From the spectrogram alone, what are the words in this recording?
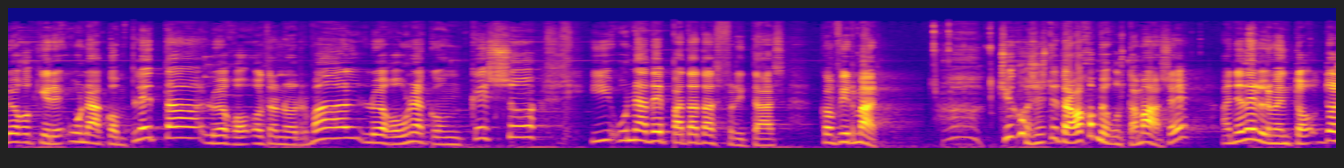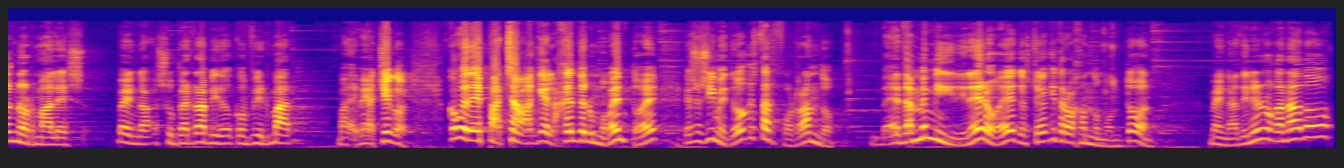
luego quiere una completa, luego otra normal, luego una con queso y una de patatas fritas. Confirmar. ¡Ah! Chicos, este trabajo me gusta más, ¿eh? Añadir elemento, dos normales. Venga, súper rápido, confirmar. Madre mía, chicos, ¿cómo he despachado aquí a la gente en un momento, eh? Eso sí, me tengo que estar forrando. Eh, dame mi dinero, eh, que estoy aquí trabajando un montón. Venga, dinero ganado,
